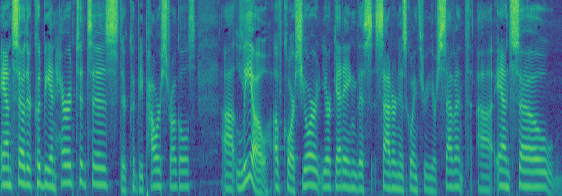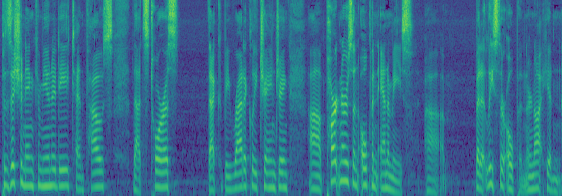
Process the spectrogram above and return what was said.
And so there could be inheritances, there could be power struggles. Uh, Leo, of course, you're you're getting this. Saturn is going through your seventh, uh, and so position in community, tenth house. That's Taurus. That could be radically changing. Uh, partners and open enemies. But at least they're open, they're not hidden.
